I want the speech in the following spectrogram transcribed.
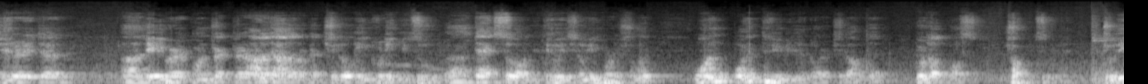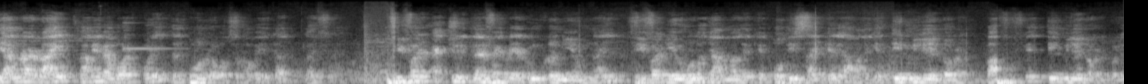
generator labour contractor আরও যা যা দরকার ছিল ইনক্লুডিং কিছু ট্যাক্সও দিতে হয়েছিল ইম্পোর্টের সময়। One point three million dollar ছিল আমাদের টোটাল কস্ট সব কিছু মিলে। যদি আমরা রাইট ভাবে ব্যবহার করি, তাহলে পনেরো বছর হবে এটা লাইফ লাইন ফিফার অ্যাকচুয়ালি ক্লারিফাই করে এরকম কোনো নিয়ম নাই। ফিফার নিয়ম হলো যে আমাদেরকে প্রতি সাইকেলে আমাদেরকে তিন মিলিয়ন ডলার বাফুফকে তিন মিলিয়ন ডলার করে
